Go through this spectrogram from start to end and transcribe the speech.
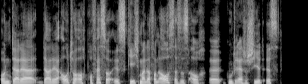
Und da der, da der Autor auch Professor ist, gehe ich mal davon aus, dass es auch äh, gut recherchiert ist.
